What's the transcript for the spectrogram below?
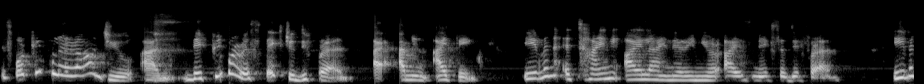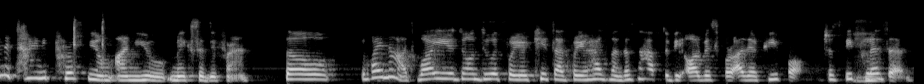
it's for people around you and the people respect you different I, I mean i think even a tiny eyeliner in your eyes makes a difference even a tiny perfume on you makes a difference. So why not? Why you don't do it for your kids and for your husband? It doesn't have to be always for other people. Just be mm-hmm. pleasant.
